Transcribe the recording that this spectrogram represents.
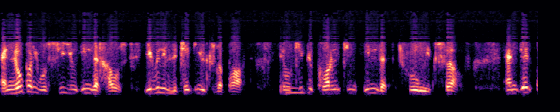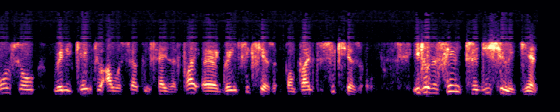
and nobody will see you in that house, even if they're taking you to the bath. They will mm. keep you quarantined in that room itself. And then also, when it came to our circumcision, five, uh, going six years, from five to six years old, it was the same tradition again.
